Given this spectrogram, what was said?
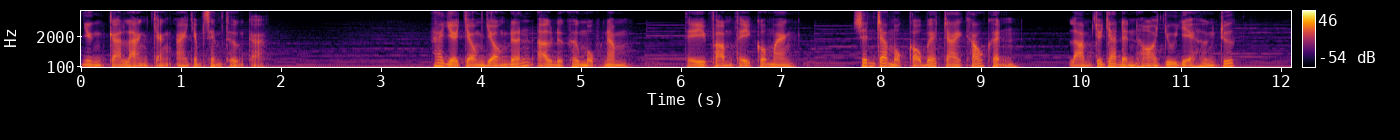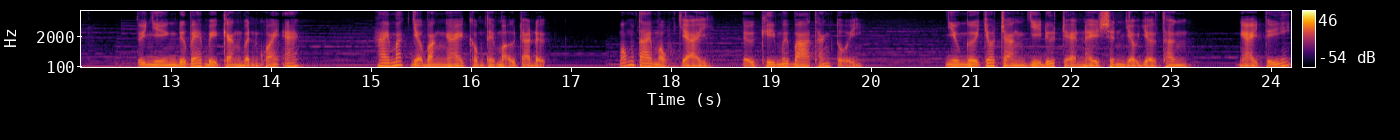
Nhưng cả làng chẳng ai dám xem thường cả. Hai vợ chồng dọn đến ở được hơn một năm Thì Phạm Thị có mang Sinh ra một cậu bé trai kháu khỉnh Làm cho gia đình họ vui vẻ hơn trước. Tuy nhiên đứa bé bị căn bệnh quái ác Hai mắt vào ban ngày không thể mở ra được. Móng tay mọc dài Từ khi mới 3 tháng tuổi. Nhiều người cho rằng vì đứa trẻ này sinh vào giờ thân Ngày tí,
